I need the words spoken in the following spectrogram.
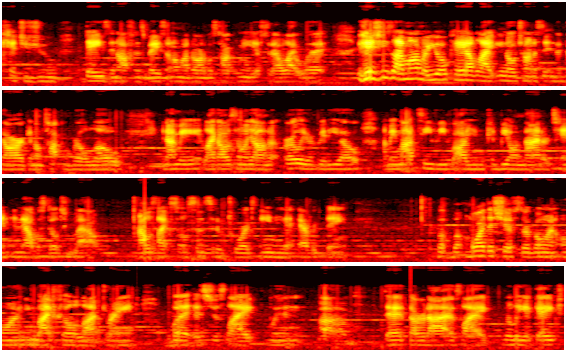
catches you dazing off in space. I know my daughter was talking to me yesterday. I was like, what? And she's like, Mom, are you okay? I'm like, you know, trying to sit in the dark and I'm talking real low. And I mean, like I was telling y'all in the earlier video, I mean, my TV volume can be on 9 or 10 and that was still too loud. I was like so sensitive towards any and everything but but more the shifts are going on, you might feel a lot drained. But it's just like when um, that third eye is like really engaged,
